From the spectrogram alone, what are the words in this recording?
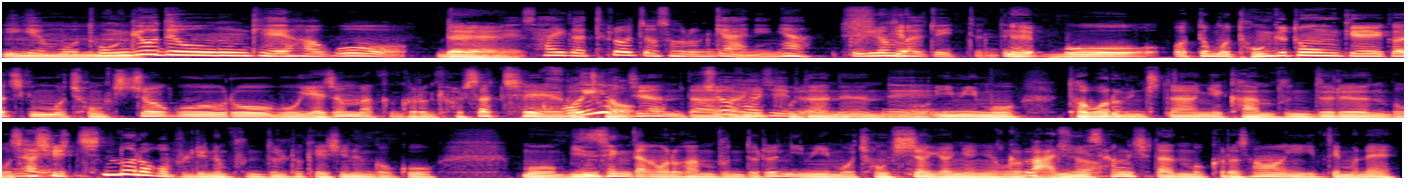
이게 뭐 음. 동교동계하고 네. 네, 사이가 틀어져서 그런 게 아니냐. 뭐 이런 야, 말도 있던데. 네, 뭐 어떤 뭐 동교동계가 지금 뭐 정치적으로 뭐 예전만큼 그런 결사체로 없죠, 사실은. 네. 뭐 이미 뭐 더불어민주당에 간 분들은 뭐 사실 네. 친노라고 불리는 분 들도 계시는 거고 뭐 민생당으로 간 분들은 이미 뭐 정치적 영향력을 그렇죠. 많이 상실한 뭐 그런 상황이기 때문에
